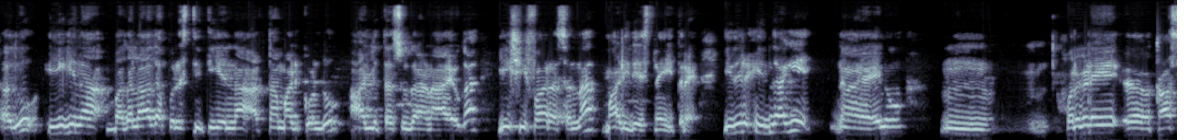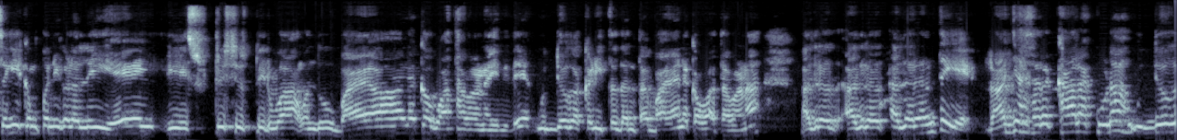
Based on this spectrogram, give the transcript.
ಅದು ಈಗಿನ ಬದಲಾದ ಪರಿಸ್ಥಿತಿಯನ್ನ ಅರ್ಥ ಮಾಡಿಕೊಂಡು ಆಡಳಿತ ಸುಧಾರಣಾ ಆಯೋಗ ಈ ಶಿಫಾರಸನ್ನ ಮಾಡಿದೆ ಸ್ನೇಹಿತರೆ. ಇದ್ರ ಇದಾಗಿ ಏನು, ಹ್ಮ್, ಹೊರಗಡೆ ಖಾಸಗಿ ಕಂಪನಿಗಳಲ್ಲಿ ಎ ಸೃಷ್ಟಿಸುತ್ತಿರುವ ಒಂದು ಭಯಾನಕ ವಾತಾವರಣ ಏನಿದೆ, ಉದ್ಯೋಗ ಕಡಿತದಂತ ಭಯಾನಕ ವಾತಾವರಣ. ಅದರ ಅದರ, ಅದರಂತೆಯೇ ರಾಜ್ಯ ಸರ್ಕಾರ ಕೂಡ ಉದ್ಯೋಗ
